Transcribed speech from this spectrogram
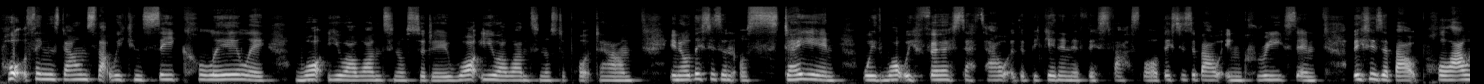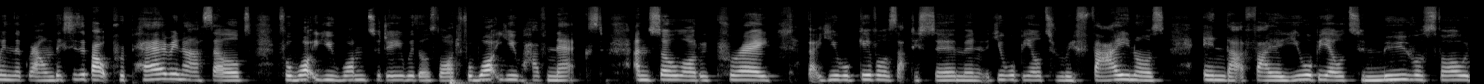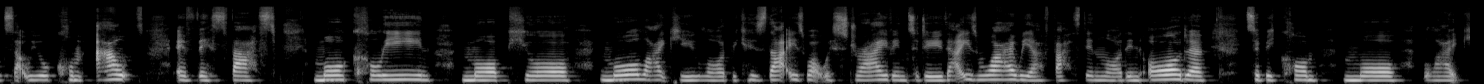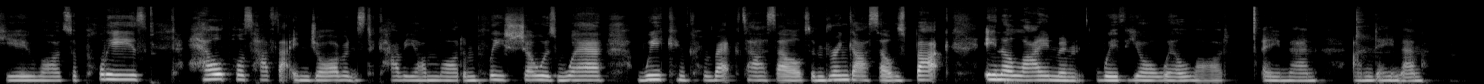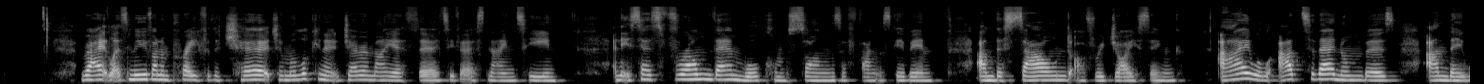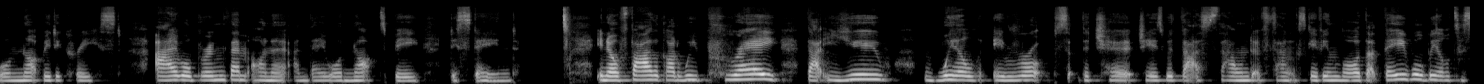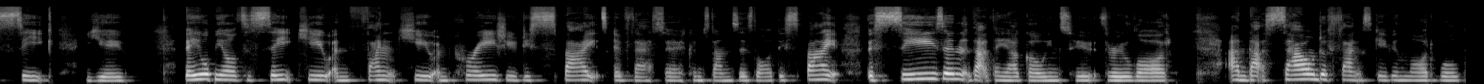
put things down so that we can see clearly what you are wanting us to do, what you are wanting us to put down. You know, this isn't us staying with what we first set out at the beginning of this fast, Lord. This is about increasing, this is about plowing the ground, this is about preparing ourselves for what you want to do with us, Lord, for what you have next. And so, Lord, we pray that you will give us that discernment, you will be able to refine us in that fire, you will be able to move us forward so that we will will come out of this fast more clean, more pure, more like you, Lord, because that is what we're striving to do. That is why we are fasting, Lord, in order to become more like you, Lord. So please help us have that endurance to carry on, Lord, and please show us where we can correct ourselves and bring ourselves back in alignment with your will, Lord. Amen and amen. Right, let's move on and pray for the church. And we're looking at Jeremiah 30, verse 19. And it says, From them will come songs of thanksgiving and the sound of rejoicing. I will add to their numbers and they will not be decreased. I will bring them honor and they will not be disdained. You know, Father God, we pray that you will erupt the churches with that sound of thanksgiving, Lord, that they will be able to seek you. They will be able to seek you and thank you and praise you despite of their circumstances, Lord, despite the season that they are going to through, Lord. And that sound of thanksgiving, Lord, will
